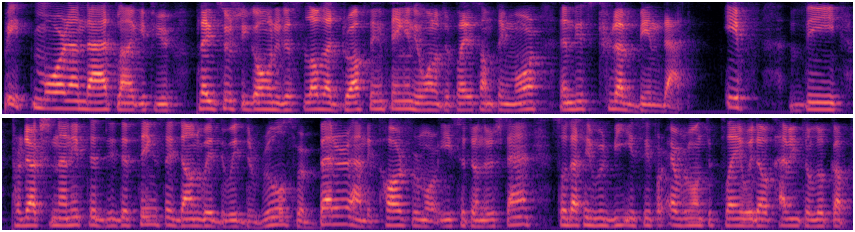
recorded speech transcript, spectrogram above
bit more than that. Like if you played Sushi Go and you just love that drafting thing and you wanted to play something more, then this could have been that. If the production. And if the, the, things they done with with the rules were better and the cards were more easy to understand so that it would be easy for everyone to play without having to look up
